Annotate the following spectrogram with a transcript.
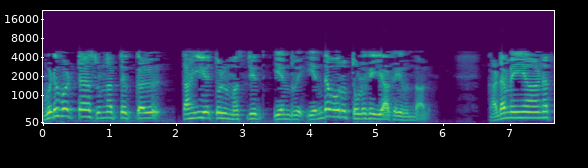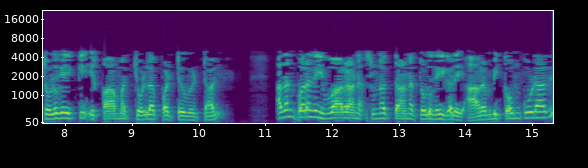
விடுபட்ட சுண்ணத்துக்கள் தஹியத்துல் மஸ்ஜித் என்று எந்த ஒரு தொழுகையாக இருந்தாலும் கடமையான தொழுகைக்கு இக்காமச் சொல்லப்பட்டு விட்டால் அதன் பிறகு இவ்வாறான சுனத்தான தொழுகைகளை ஆரம்பிக்கவும் கூடாது.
